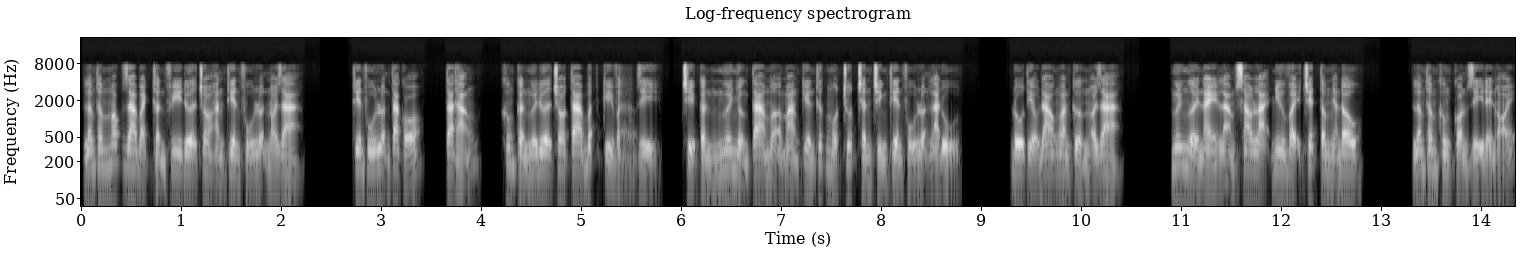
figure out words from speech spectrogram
Lâm thâm móc ra bạch thần phi đưa cho hắn thiên phú luận nói ra. Thiên phú luận ta có, ta thắng không cần ngươi đưa cho ta bất kỳ vật gì, chỉ cần ngươi nhường ta mở mang kiến thức một chút chân chính thiên phú luận là đủ. Đồ tiểu đao ngoan cường nói ra. Ngươi người này làm sao lại như vậy chết tâm nhắn đâu? Lâm thâm không còn gì để nói.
